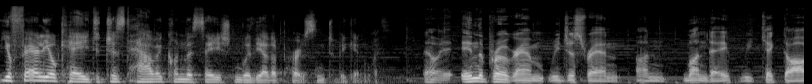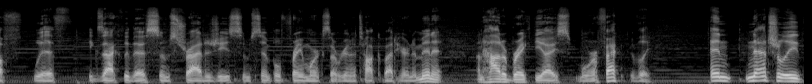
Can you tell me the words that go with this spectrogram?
you're fairly okay to just have a conversation with the other person to begin with. Now, in the program we just ran on Monday, we kicked off with exactly this some strategies, some simple frameworks that we're going to talk about here in a minute on how to break the ice more effectively. And naturally,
